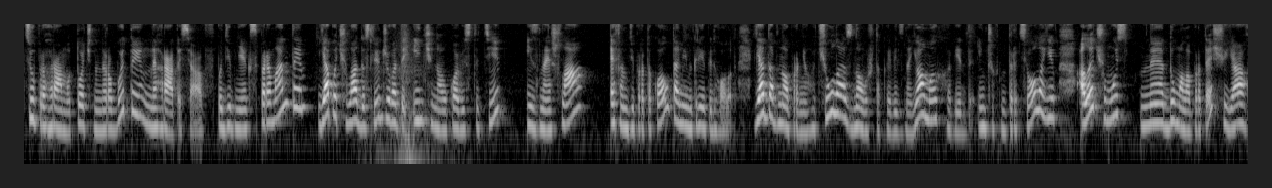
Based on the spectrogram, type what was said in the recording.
цю програму точно не робити, не гратися в подібні експерименти, я почала досліджувати інші наукові статті і знайшла FMD протокол та мімікрію під голод. Я давно про нього чула, знову ж таки від знайомих, від інших нутриціологів, але чомусь не думала про те, що я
